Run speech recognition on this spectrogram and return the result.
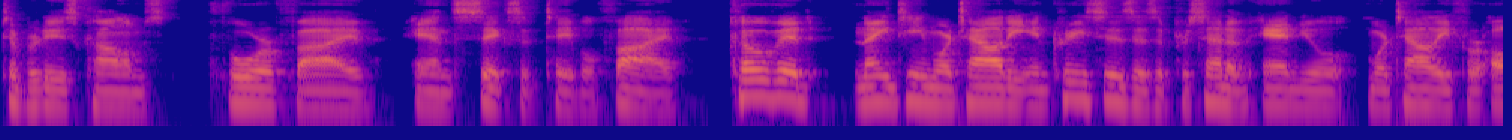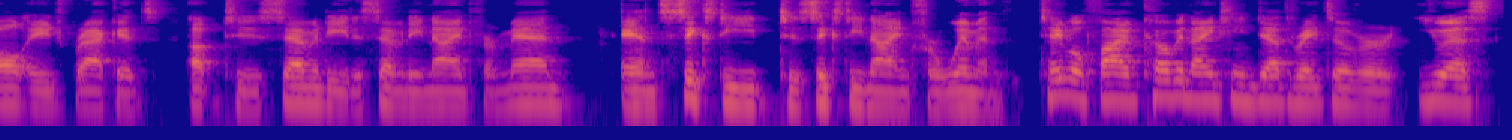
to produce columns 4, 5, and 6 of Table 5. COVID 19 mortality increases as a percent of annual mortality for all age brackets up to 70 to 79 for men and 60 to 69 for women. Table 5 COVID 19 death rates over U.S.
